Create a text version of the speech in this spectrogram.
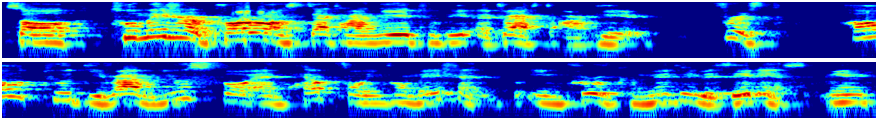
So two major problems that are needed to be addressed are here. First, how to derive useful and helpful information to improve community resilience in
